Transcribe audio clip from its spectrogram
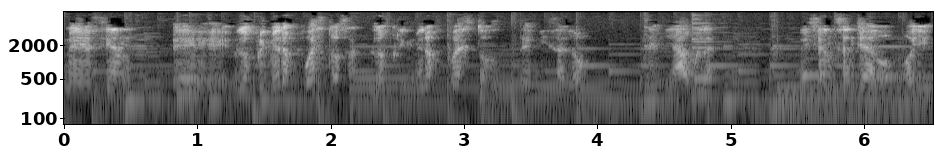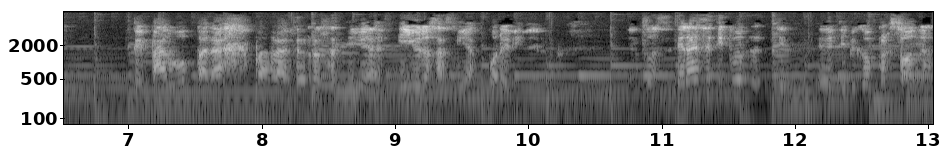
me decían, eh, los primeros puestos, los primeros puestos de mi salón, de mi aula, me decían, Santiago, oye, te pago para, para hacer las actividades. Y yo los hacía por el dinero. Entonces, era ese tipo de, de típico persona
